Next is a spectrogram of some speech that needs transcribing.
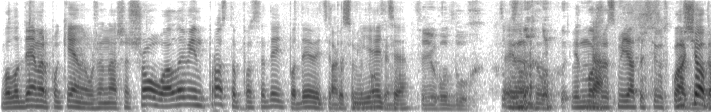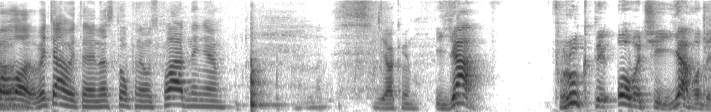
Володимир покинув вже наше шоу, але він просто посидить, подивиться, Так собі посміється. Це його дух. Це його дух. Він може Да. сміятися і Ну що, Павло, витягуйте наступне ускладнення. Як він? Я фрукти, овочі, ягоди.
